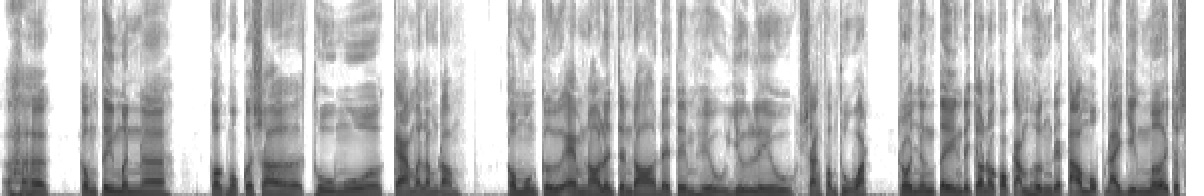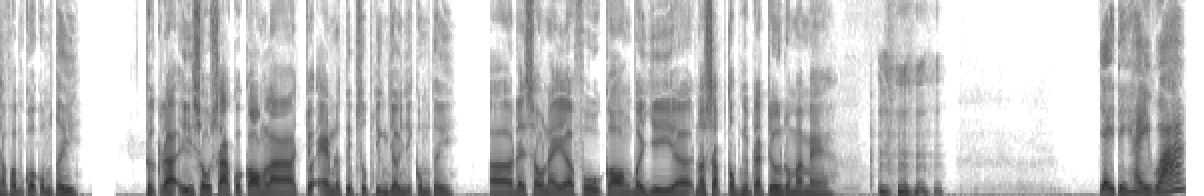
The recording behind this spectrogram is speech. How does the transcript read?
À, Công ty mình à, có một cơ sở thu mua cam ở Lâm Đồng. Con muốn cử em nó lên trên đó để tìm hiểu dữ liệu sản phẩm thu hoạch Rồi nhân tiền để cho nó có cảm hứng để tạo một đại diện mới cho sản phẩm của công ty. Thực ra ý sâu xa của con là cho em nó tiếp xúc dần dần với công ty. À, Để sau này à, phụ con bởi vì à, nó sắp tốt nghiệp ra trường rồi mà mẹ Vậy thì hay quá.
